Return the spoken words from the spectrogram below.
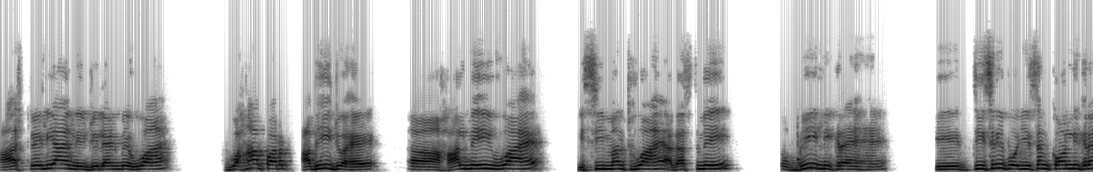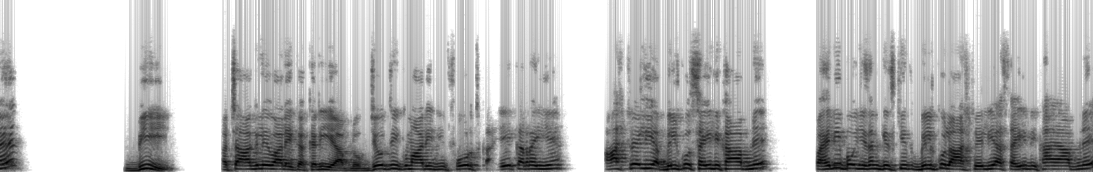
ऑस्ट्रेलिया न्यूजीलैंड में हुआ है। वहाँ पर अभी जो है आ, हाल में ही हुआ है इसी मंथ हुआ है अगस्त में ही। तो बी लिख रहे हैं कि तीसरी पोजीशन कौन लिख रहे हैं? बी। अच्छा अगले वाले का करिए आप लोग। ज्योति कुमारी जी फोर्थ का ए कर रही है। ऑस्ट्रेलिया बिल्कुल सही लिखा आपने। पहली पोजीशन किसकी? बिल्कुल ऑस्ट्रेलिया सही लिखा है आपने।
